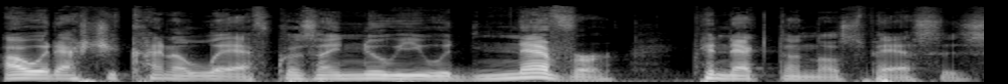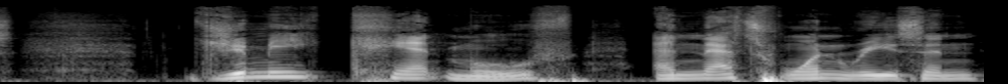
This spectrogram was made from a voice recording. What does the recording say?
I would actually kind of laugh because I knew he would never connect on those passes. Jimmy can't move, and that's one reason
